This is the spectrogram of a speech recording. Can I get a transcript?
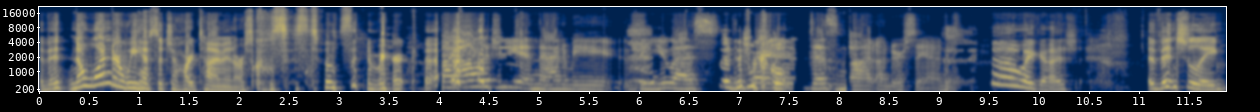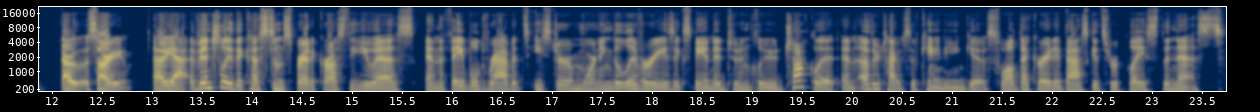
And then no wonder we have such a hard time in our school systems in America. biology, anatomy, the U.S. So difficult. does not understand. Oh my gosh. Eventually, oh, sorry. Oh, yeah. Eventually, the custom spread across the U.S., and the fabled rabbit's Easter morning deliveries expanded to include chocolate and other types of candy and gifts, while decorated baskets replaced the nests.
